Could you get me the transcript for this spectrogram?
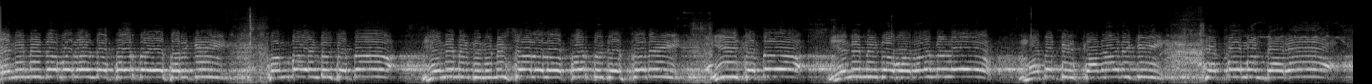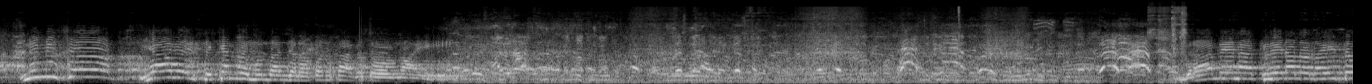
ఎనిమిదవ రౌండ్ పూర్తయ్యేసరికి కంబైండ్ జత ఎనిమిది నిమిషాలలో పూర్తి చేసుకొని ఈ జత ఎనిమిదవ రౌండ్లో జనానికి చెప్పమంటారా? నిమిషం యాభై సెకండ్ల ముందంజలో కొనసాగుతూ ఉన్నాయి. గ్రామీణ క్రీడలు రైతు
